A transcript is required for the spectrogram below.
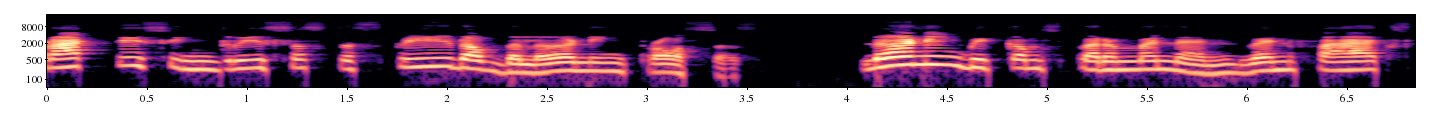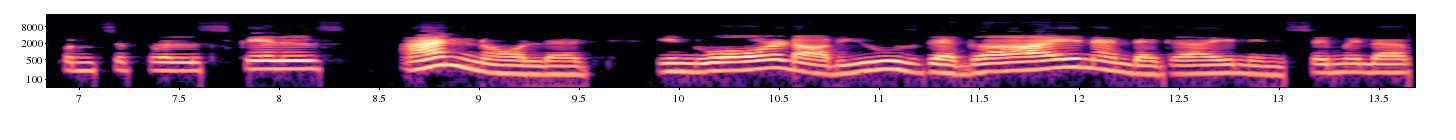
Practice increases the speed of the learning process. Learning becomes permanent when facts, principles, skills, and knowledge involved are used again and again in similar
